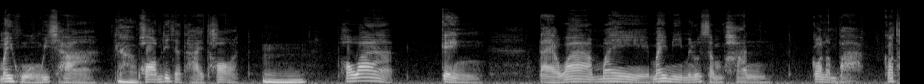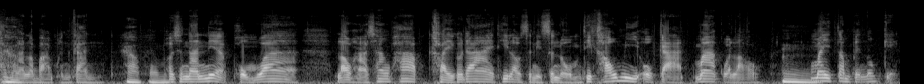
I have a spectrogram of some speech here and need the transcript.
ไม่หวงวิชา ครับพร้อมที่จะถ่ายทอด อืมเพราะว่าเก่ง แต่ว่าไม่ไม่มีมนุษยสัมพันธ์ก็ลำบากก็ทำงานลำบากเหมือนกัน ครับผมเพราะฉะนั้นเนี่ยผมว่าเราหาช่างภาพใครก็ได้ที่เราสนิทสนมที่เขามีโอกาสมากกว่าเรา อืมไม่จำเป็นต้องเก่ง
